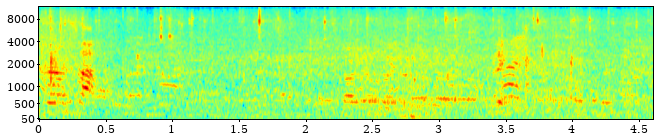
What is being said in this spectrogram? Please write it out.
ございました。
